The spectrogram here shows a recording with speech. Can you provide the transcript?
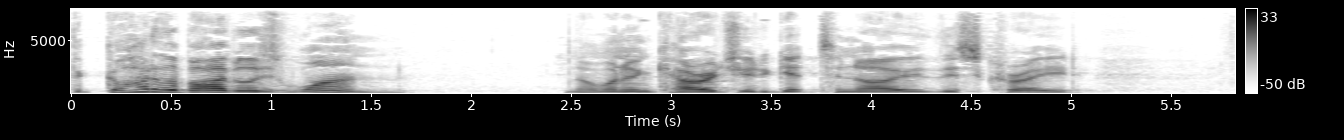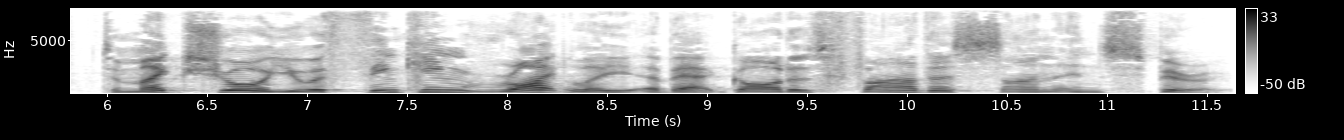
The God of the Bible is one. And I want to encourage you to get to know this creed, to make sure you are thinking rightly about God as Father, Son, and Spirit.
